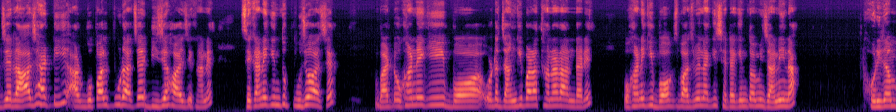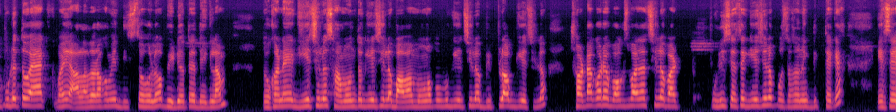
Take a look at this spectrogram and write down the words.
যে রাজহাটি আর গোপালপুর আছে, ডিজে হয় যেখানে, সেখানে কিন্তু পুজো আছে। বাট ওখানে কি ব- ওটা জাঙ্গিপাড়া থানার আন্ডারে ওখানে কি বক্স বাজবে নাকি সেটা কিন্তু আমি জানি না। হরিরামপুরে তো এক, ভাই আলাদা রকমের দৃশ্য হলো, ভিডিওতে দেখলাম। তো ওখানে গিয়েছিল, সামন্ত গিয়েছিল, বাবা মহাপ্রভু গিয়েছিল, বিপ্লব গিয়েছিল। ছটা করে বক্স বাজাচ্ছিল বাট পুলিশ এসে গিয়েছিল প্রশাসনিক দিক থেকে। এসে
